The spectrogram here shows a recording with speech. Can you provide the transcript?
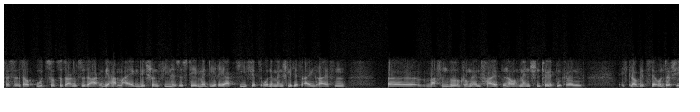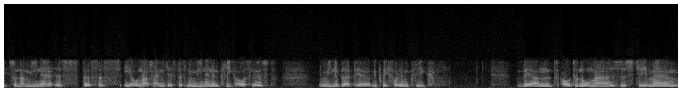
das ist auch gut sozusagen zu sagen. Wir haben eigentlich schon viele Systeme, die reaktiv jetzt ohne menschliches Eingreifen äh, Waffenwirkung entfalten, auch Menschen töten können. Ich glaube jetzt der Unterschied zu einer Mine ist, dass es eher unwahrscheinlich ist, dass eine Mine einen Krieg auslöst. Eine Mine bleibt eher übrig von dem Krieg während autonome Systeme,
